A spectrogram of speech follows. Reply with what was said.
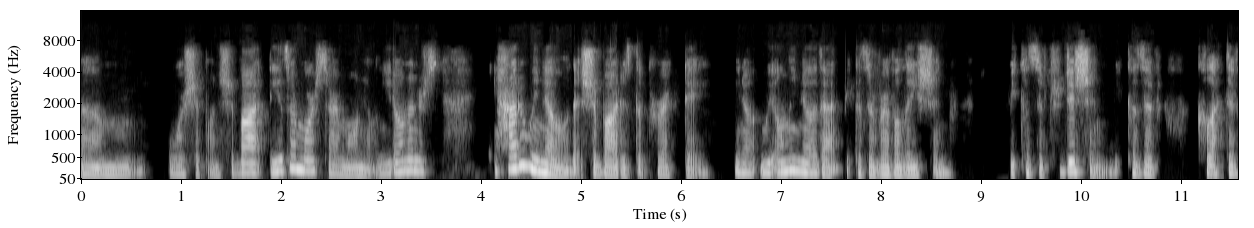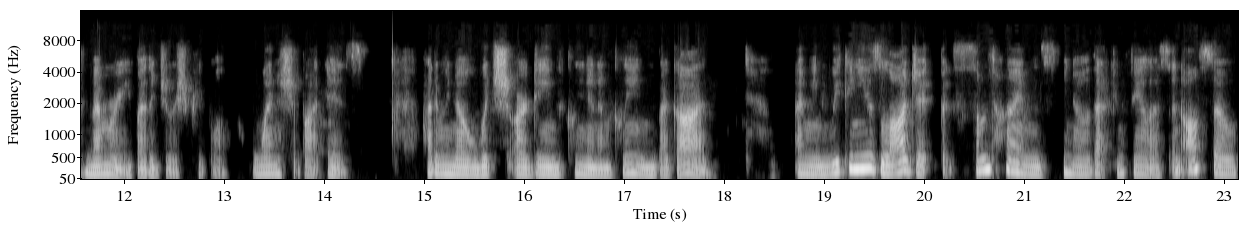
um, worship on Shabbat, these are more ceremonial. You don't understand. How do we know that Shabbat is the correct day? You know, we only know that because of revelation because of tradition, because of collective memory by the Jewish people when Shabbat is. How do we know which are deemed clean and unclean by God? I mean, we can use logic, but sometimes, you know, that can fail us. And also,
